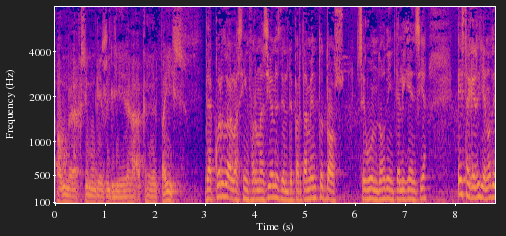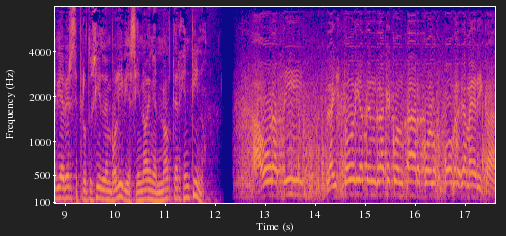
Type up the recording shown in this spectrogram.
a una acción guerrillera acá en el país. De acuerdo a las informaciones del Departamento 2, segundo, de inteligencia, esta guerrilla no debía haberse producido en Bolivia, sino en el norte argentino. Ahora sí, la historia tendrá que contar con los pobres de América,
